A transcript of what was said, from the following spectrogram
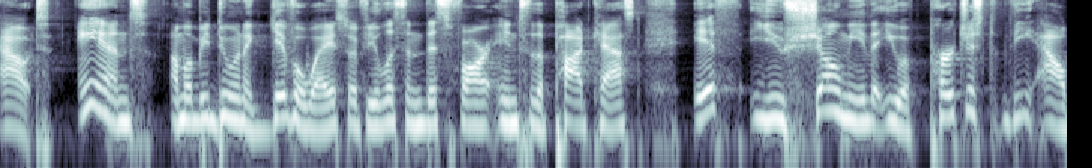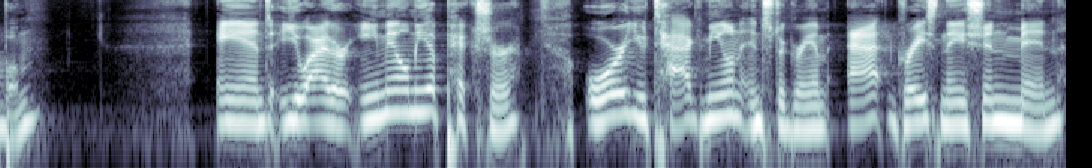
out. And I'm to be doing a giveaway. So if you listen this far into the podcast, if you show me that you have purchased the album, and you either email me a picture or you tag me on Instagram at Grace Nation Min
